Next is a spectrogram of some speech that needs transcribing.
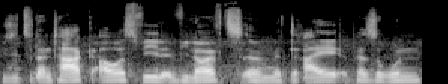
Wie sieht so dein Tag aus? Wie, wie läuft's äh, mit drei Personen?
